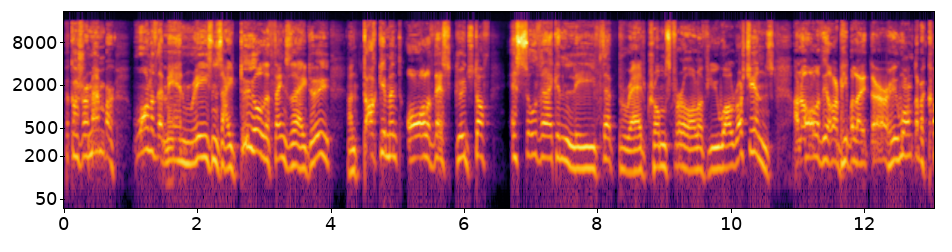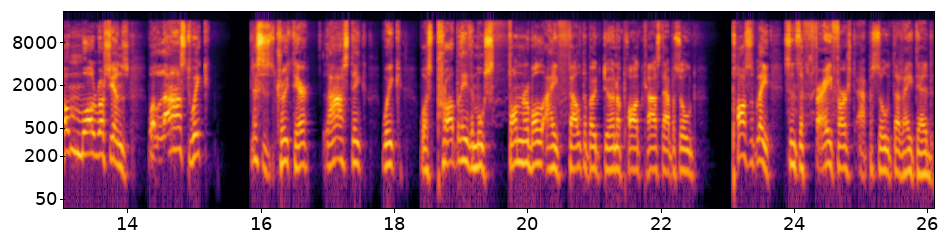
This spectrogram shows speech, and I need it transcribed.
because remember, one of the main reasons I do all the things that I do and document all of this good stuff is so that I can leave the breadcrumbs for all of you Walrusians and all of the other people out there who want to become Walrusians. Well, last week, this is the truth here, last week, week was probably the most vulnerable I felt about doing a podcast episode possibly since the very first episode that I did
